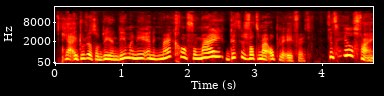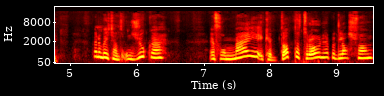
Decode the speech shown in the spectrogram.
ja, ik doe dat op die en die manier. En ik merk gewoon voor mij, dit is wat mij oplevert. Ik vind het heel fijn. Ik ben een beetje aan het onderzoeken. En voor mij, ik heb dat patroon, heb ik last van.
